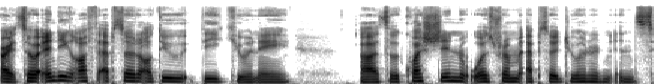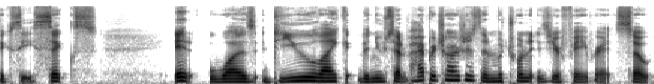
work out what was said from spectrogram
All right, so ending off the episode, I'll do the Q and A. Uh, so the question was from episode 266. It was, do you like the new set of hypercharges, and which one is your favorite? So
